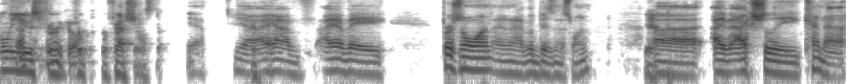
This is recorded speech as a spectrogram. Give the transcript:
only use for, cool. for professional stuff. Yeah. Yeah, I have I have a personal one and I have a business one. Yeah. Uh, I've actually kind of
